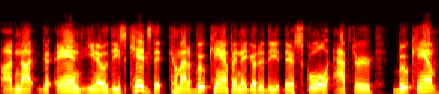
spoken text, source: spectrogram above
I'm not good. And you know, these kids that come out of boot camp and they go to the, their school after boot camp,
